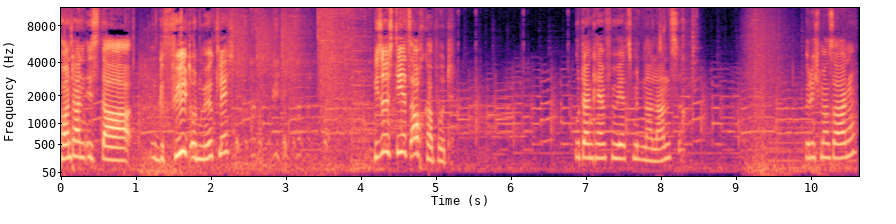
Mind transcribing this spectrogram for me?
Kontern ist da gefühlt unmöglich. Wieso ist die jetzt auch kaputt? Gut, dann kämpfen wir jetzt mit einer Lanze. Würde ich mal sagen.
